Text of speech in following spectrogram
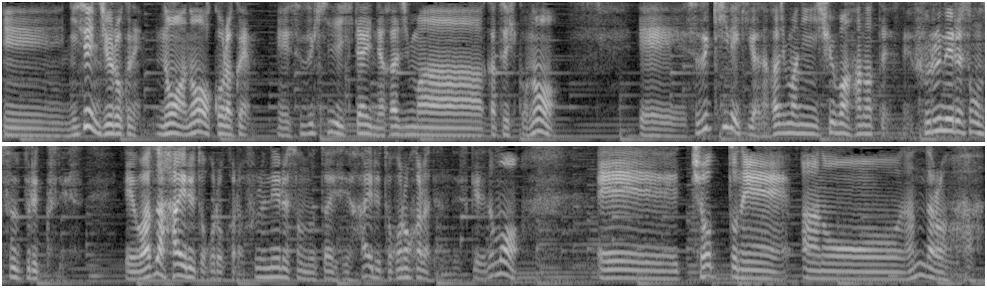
えー、2016年ノアの後楽園、えー、鈴木秀樹対中島克彦のえー、鈴木秀樹が中島に終盤放ったですねフルネルソンスープレックスです、えー、技入るところからフルネルソンの体勢入るところからなんですけれども、えー、ちょっとねあのー、なんだろうな。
